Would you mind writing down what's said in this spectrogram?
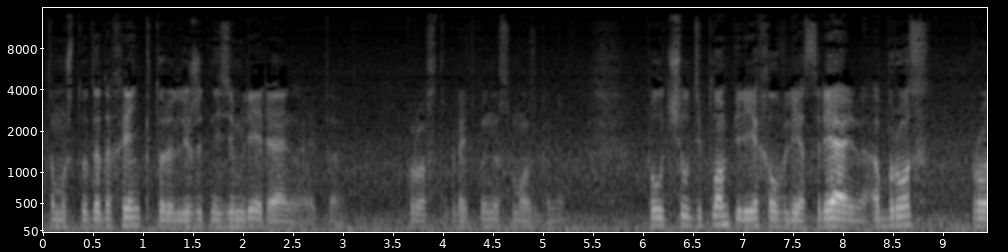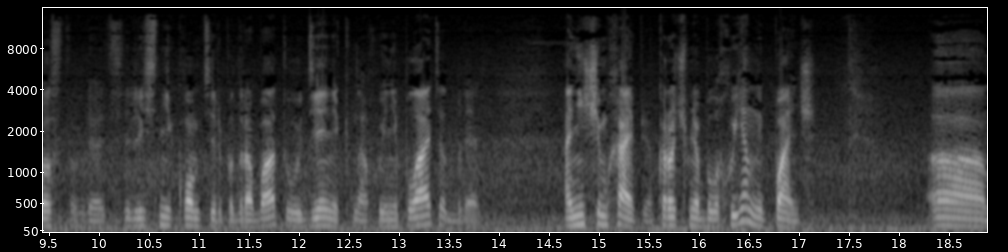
потому что вот эта хрень, которая лежит на земле, реально, это просто, блядь, вынос мозга. Да. Получил диплом, переехал в лес, реально, оброс просто, блядь, лесником теперь подрабатываю, денег нахуй не платят, блядь. А ничем хайпе. Короче, у меня был охуенный панч э,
